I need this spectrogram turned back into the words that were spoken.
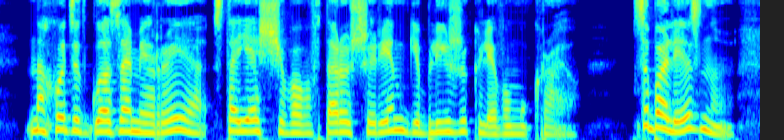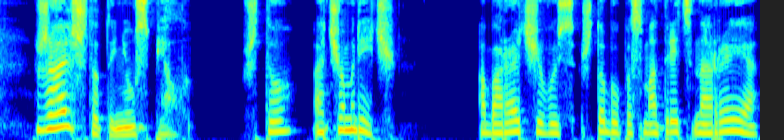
— находит глазами Рея, стоящего во второй шеренге ближе к левому краю. «Соболезную. Жаль, что ты не успел». «Что? О чем речь?» Оборачиваюсь, чтобы посмотреть на Рея,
